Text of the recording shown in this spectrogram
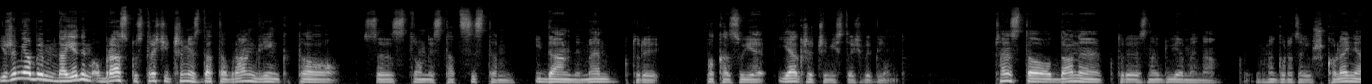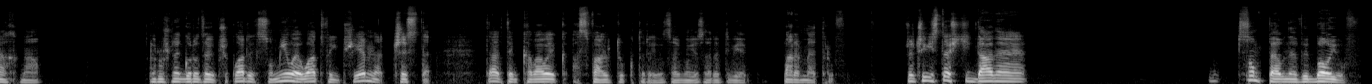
Jeżeli miałbym na jednym obrazku streścić, czym jest data wrangling, to ze strony Stat System idealny mem, który pokazuje, jak rzeczywistość wygląda. Często dane, które znajdujemy na różnego rodzaju szkoleniach, na różnego rodzaju przykładach są miłe, łatwe i przyjemne, czyste. Tak ten kawałek asfaltu, który zajmuje zaledwie parę metrów. W rzeczywistości dane są pełne wybojów,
